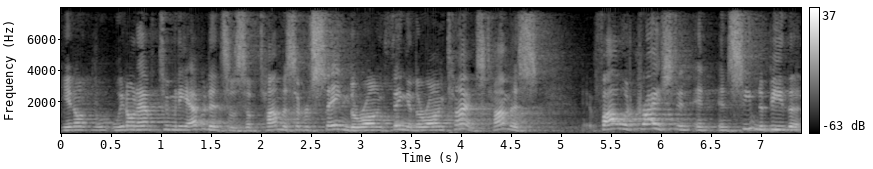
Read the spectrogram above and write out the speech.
you know, we don't have too many evidences of Thomas ever saying the wrong thing in the wrong times. Thomas followed Christ and, and, and seemed to be the,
